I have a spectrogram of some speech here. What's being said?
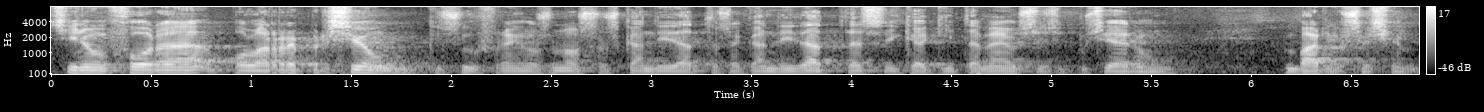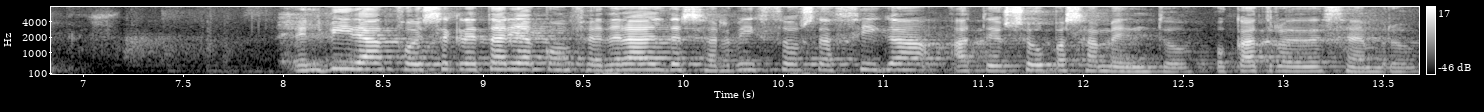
se non fora pola represión que sufren os nosos candidatos e candidatas e que aquí tamén se puxeron varios exemplos. Elvira foi secretaria confederal de Servizos da CIGA até o seu pasamento, o 4 de decembro.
